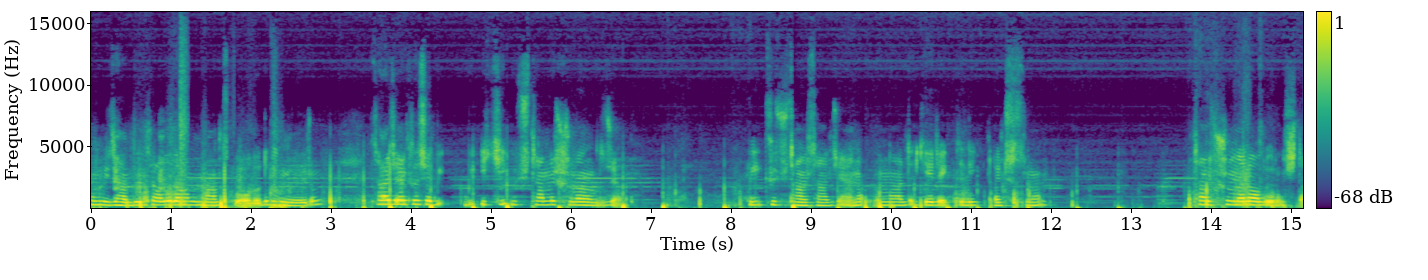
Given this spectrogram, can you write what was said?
almayacağım. Dışarıda daha mantıklı olurdu bilmiyorum. Sadece arkadaşlar bir, bir iki üç tane şunu alacağım. Bir iki üç tane sadece yani onlar da gereklilik açısından. Tamam şunları alıyorum işte.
